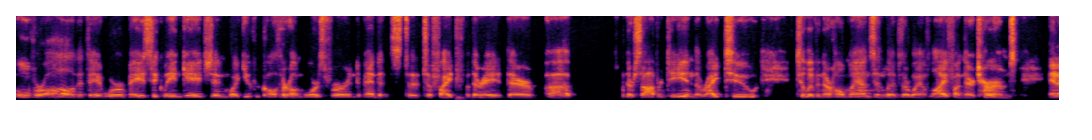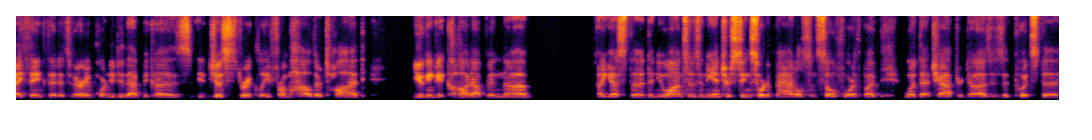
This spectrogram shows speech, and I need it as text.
overall that they were basically engaged in what you could call their own wars for independence to, to fight hmm. for their their uh, their sovereignty and the right to to live in their homelands and live their way of life on their terms. And I think that it's very important to do that because just strictly from how they're taught, you can get caught up in the I guess the the nuances and the interesting sort of battles and so forth. But what that chapter does is it puts the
